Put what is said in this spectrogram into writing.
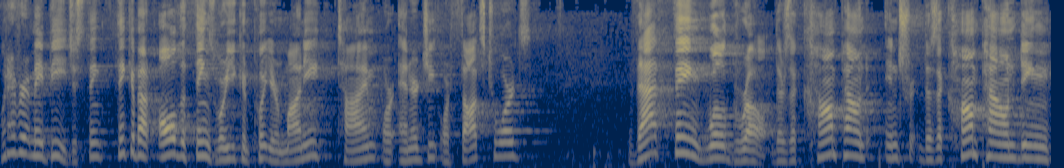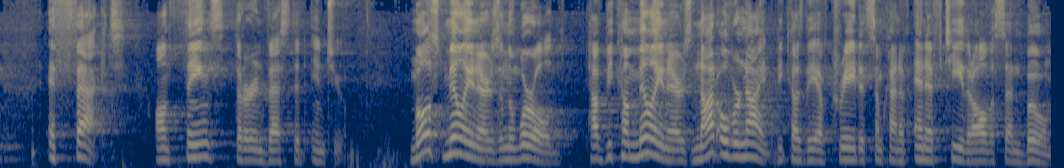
whatever it may be. Just think, think about all the things where you can put your money, time, or energy, or thoughts towards. That thing will grow. There's a compound there's a compounding effect on things that are invested into. Most millionaires in the world have become millionaires not overnight because they have created some kind of NFT that all of a sudden, boom.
